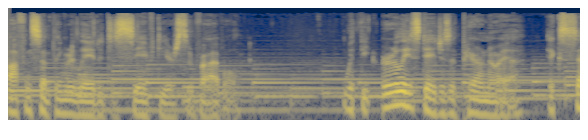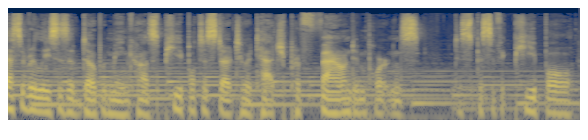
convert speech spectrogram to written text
often something related to safety or survival. With the early stages of paranoia, excessive releases of dopamine cause people to start to attach profound importance to specific people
